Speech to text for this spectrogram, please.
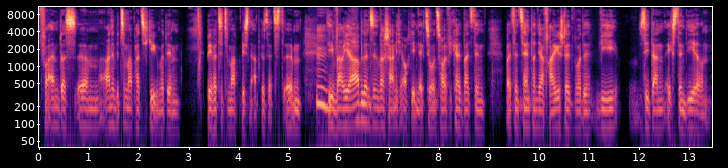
vor allem das ähm, Ranibizumab hat sich gegenüber dem Bevacizumab ein bisschen abgesetzt. Ähm, hm. Die Variablen sind wahrscheinlich auch die Injektionshäufigkeit, weil es den, weil es den Zentren ja freigestellt wurde, wie sie dann extendieren.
